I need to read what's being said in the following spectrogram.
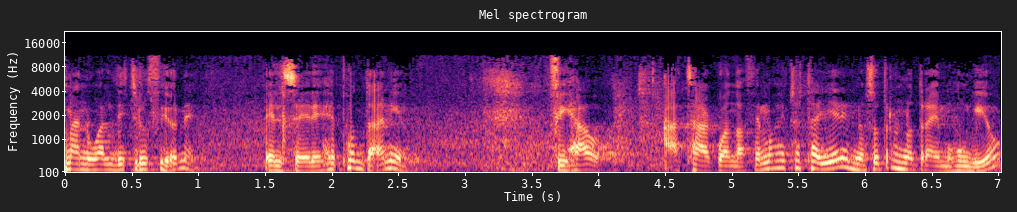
manual de instrucciones. El ser es espontáneo. Fijaos, hasta cuando hacemos estos talleres nosotros no traemos un guion.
